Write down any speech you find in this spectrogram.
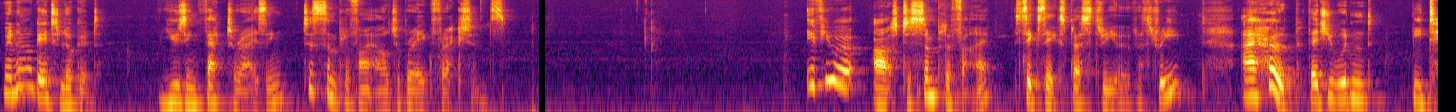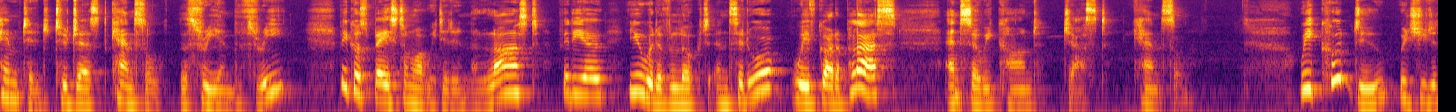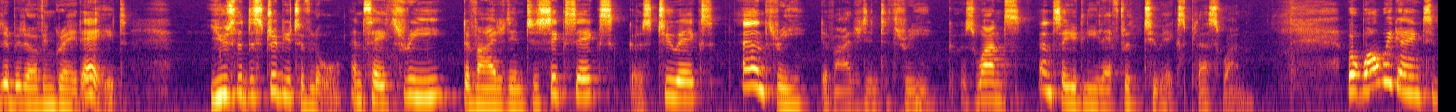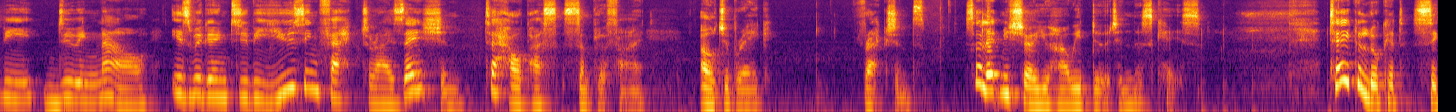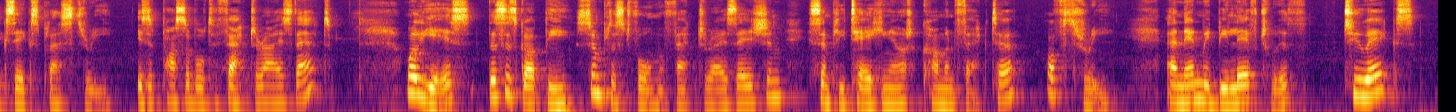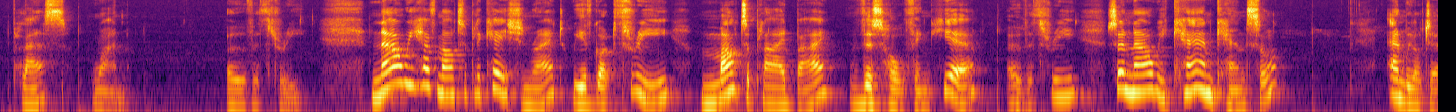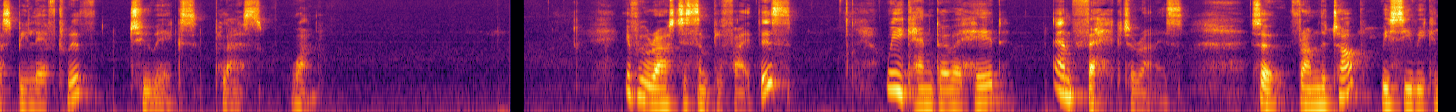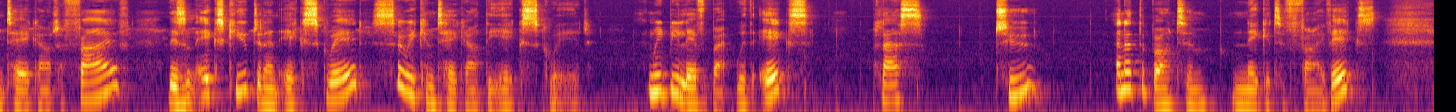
We're now going to look at using factorizing to simplify algebraic fractions. If you were asked to simplify 6x plus 3 over 3, I hope that you wouldn't be tempted to just cancel the 3 and the 3, because based on what we did in the last video, you would have looked and said, oh, we've got a plus, and so we can't just cancel. We could do, which you did a bit of in grade 8, use the distributive law and say 3 divided into 6x goes 2x, and 3 divided into 3 goes once, and so you'd be left with 2x plus 1. But what we're going to be doing now is we're going to be using factorization to help us simplify algebraic fractions. So let me show you how we do it in this case. Take a look at 6x plus 3. Is it possible to factorize that? Well, yes, this has got the simplest form of factorization, simply taking out a common factor of 3. And then we'd be left with 2x plus 1 over 3. Now we have multiplication, right? We have got 3 multiplied by this whole thing here over 3. So now we can cancel and we'll just be left with 2x plus 1. If we were asked to simplify this, we can go ahead and factorize. So from the top, we see we can take out a 5. There's an x cubed and an x squared, so we can take out the x squared. And we'd be left back with x plus 2, and at the bottom, negative 5x.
